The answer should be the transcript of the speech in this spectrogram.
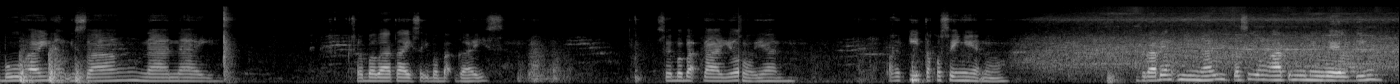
buhay ng isang nanay. Sa baba tayo sa ibaba, guys. Sa baba tayo. So, yan. Pakikita ko sa inyo yan, oh. Grabe ang ingay kasi yung ating mini-welding.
